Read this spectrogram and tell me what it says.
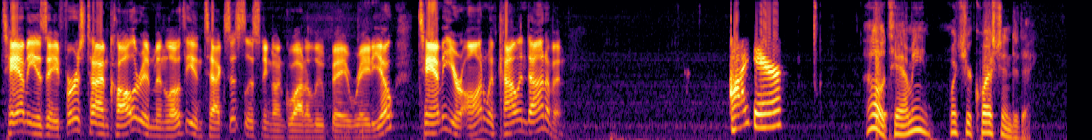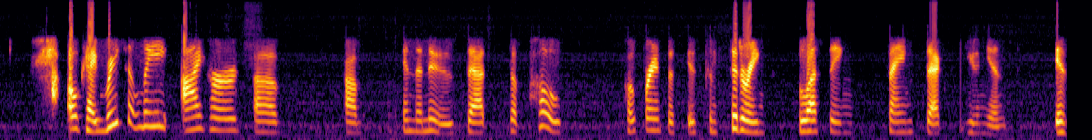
Tammy is a first time caller in Midlothian, Texas, listening on Guadalupe Radio. Tammy, you're on with Colin Donovan. Hi there. Hello, Tammy. What's your question today? Okay, recently I heard of uh, in the news that the Pope, Pope Francis, is considering blessing same-sex unions. Is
